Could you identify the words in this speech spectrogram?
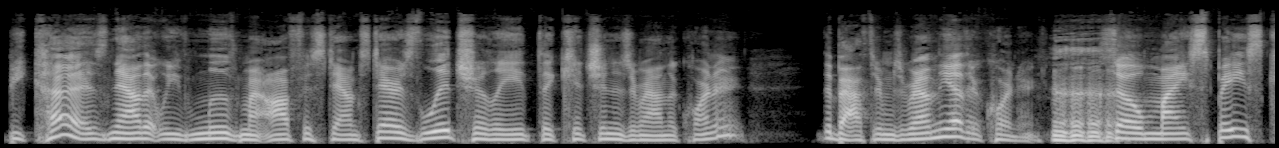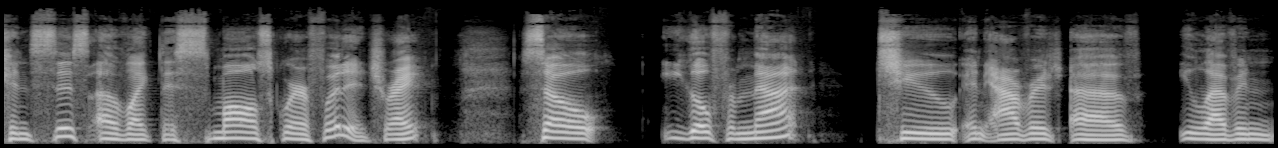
because now that we've moved my office downstairs, literally the kitchen is around the corner, the bathroom's around the other corner. so my space consists of like this small square footage, right? So you go from that to an average of 11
